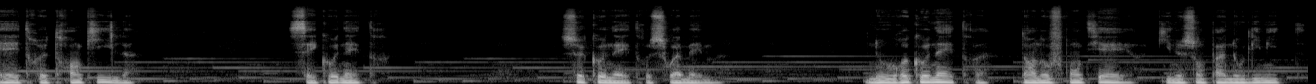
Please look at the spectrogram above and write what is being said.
Être tranquille, c'est connaître, se connaître soi-même, nous reconnaître dans nos frontières qui ne sont pas nos limites,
